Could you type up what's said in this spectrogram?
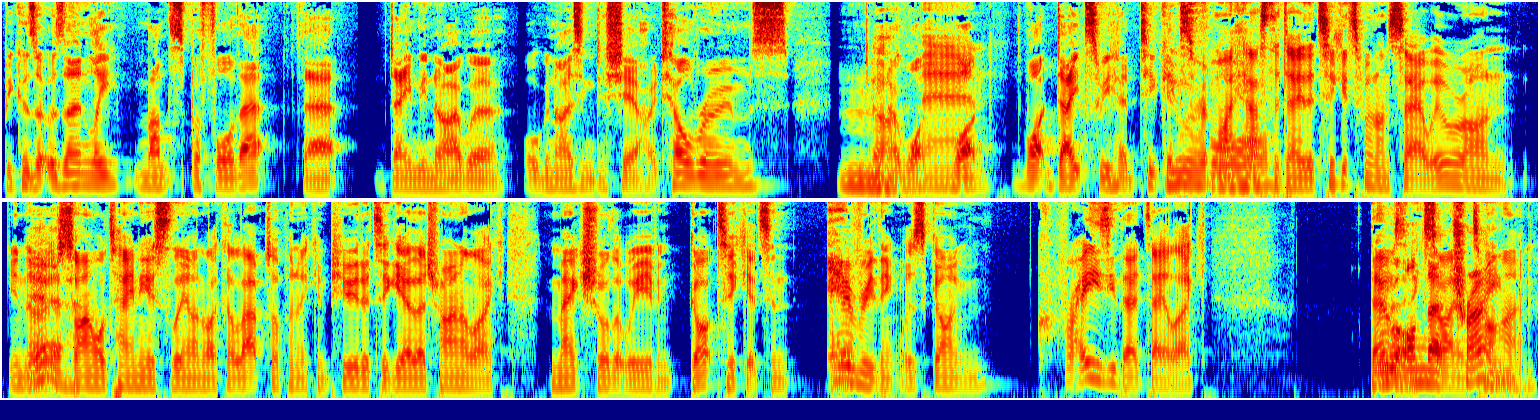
Because it was only months before that that Damien and I were organising to share hotel rooms. Mm. You know Oh, what man. what what dates we had tickets you were at for. my house the day the tickets went on sale. We were on, you know, Yeah. simultaneously on like a laptop and a computer together, trying to like make sure that we even got tickets, and Yeah. everything was going crazy that day. Like that we was were an on that train. time.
